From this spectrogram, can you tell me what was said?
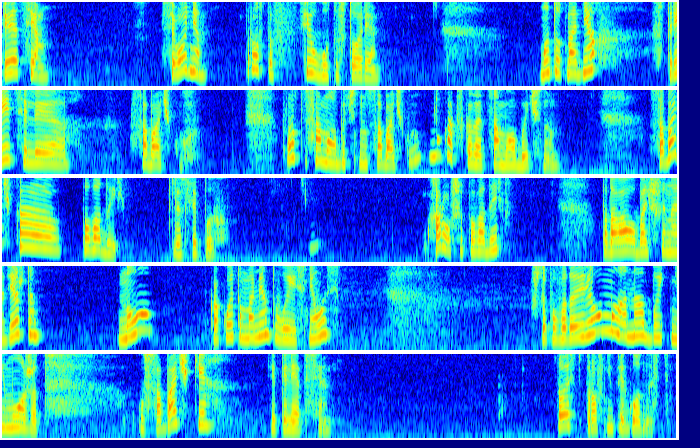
Привет всем! Сегодня просто feel история. Мы тут на днях встретили собачку. Просто самую обычную собачку. Ну, как сказать, самую обычную. Собачка-поводырь для слепых. Хороший поводырь. Подавала большие надежды. Но в какой-то момент выяснилось, что поводырем она быть не может. У собачки эпилепсия. То есть профнепригодность.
